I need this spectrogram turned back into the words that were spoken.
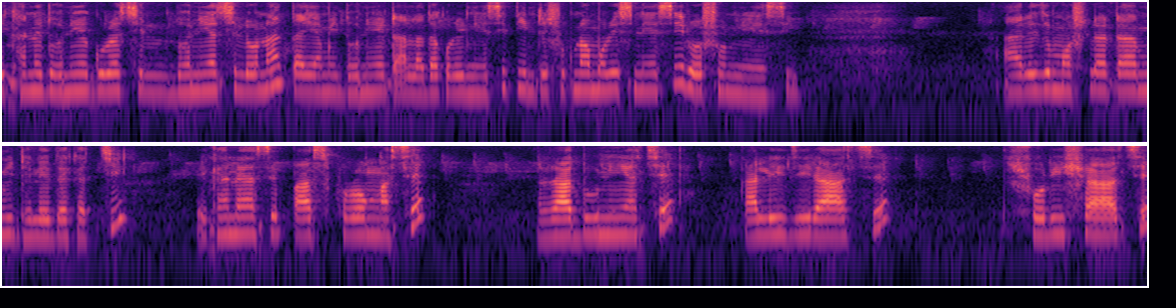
এখানে ধনিয়া গুঁড়া ছিল, ধনিয়া ছিল না, তাই আমি ধনিয়াটা আলাদা করে নিয়েছি। তিনটে শুকনো মরিচ নিয়েছি, রসুন নিয়েছি। আর এই যে মশলাটা আমি ঢেলে দেখাচ্ছি, এখানে আছে পাঁচ ফোড়ন আছে, রাঁধুনি আছে, কালি জিরা আছে, সরিষা আছে,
